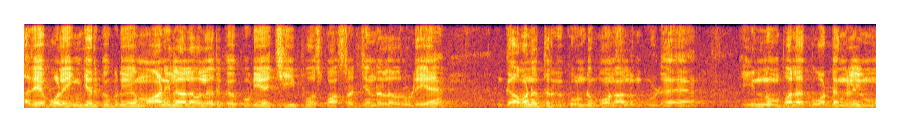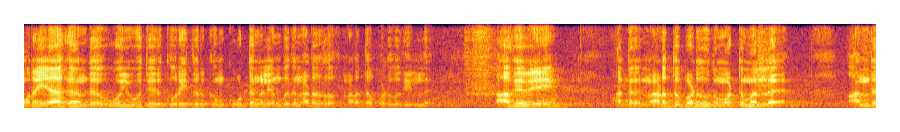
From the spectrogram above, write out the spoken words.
அதே போல் இங்கே இருக்கக்கூடிய மாநில அளவில் இருக்கக்கூடிய சீஃப் போஸ்ட் மாஸ்டர் ஜெனரல் அவருடைய கவனத்திற்கு கொண்டு போனாலும் கூட இன்னும் பல கோட்டங்களில் முறையாக அந்த ஓய்வூதியர் குறைத்திருக்கும் கூட்டங்கள் என்பது நட நடத்தப்படுவது இல்லை ஆகவே அந்த நடத்தப்படுவது மட்டுமல்ல அந்த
